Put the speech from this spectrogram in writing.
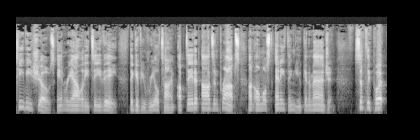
TV shows, and reality TV. They give you real-time, updated odds and props on almost anything you can imagine. Simply put,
